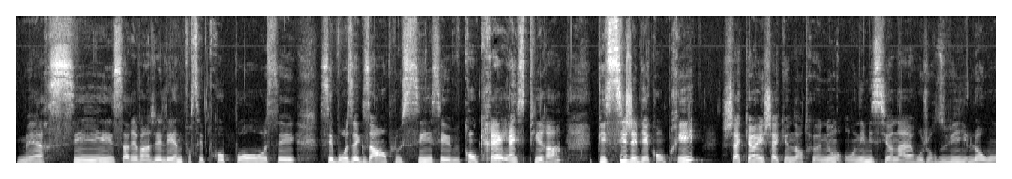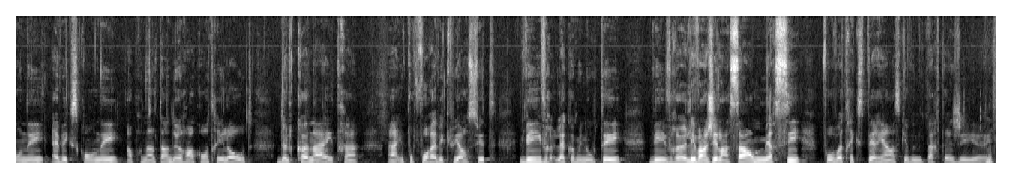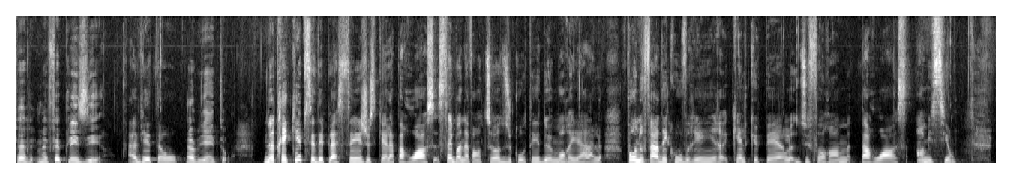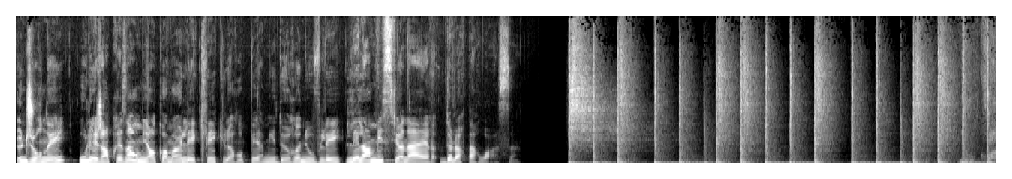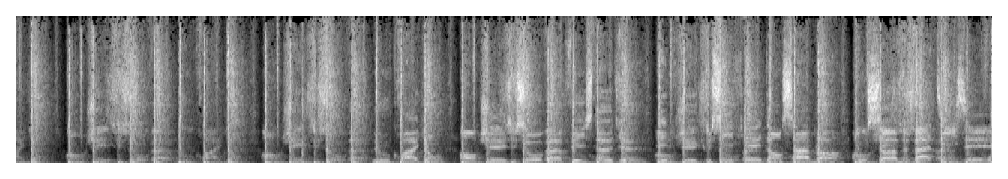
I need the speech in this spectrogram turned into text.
Merci, Sœur Évangéline, pour ces propos, ces, ces beaux exemples aussi, c'est concret et inspirant. Puis si j'ai bien compris, chacun et chacune d'entre nous, on est missionnaire aujourd'hui, là où on est, avec ce qu'on est, en prenant le temps de rencontrer l'autre, de le connaître, hein, hein, et pour pouvoir avec lui ensuite vivre la communauté, vivre l'Évangile ensemble. Merci pour votre expérience que vous nous partagez. euh. Me fait, me fait plaisir. À bientôt. À bientôt. Notre équipe s'est déplacée jusqu'à la paroisse Saint-Bonaventure du côté de Montréal pour nous faire découvrir quelques perles du forum Paroisse en mission. Une journée où les gens présents ont mis en commun les clés qui leur ont permis de renouveler l'élan missionnaire de leur paroisse. Croyons en Jésus Sauveur, Fils de Dieu. Il fut crucifié dans sa mort, nous sommes baptisés.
